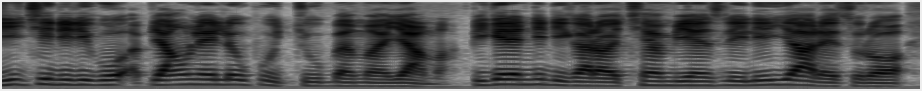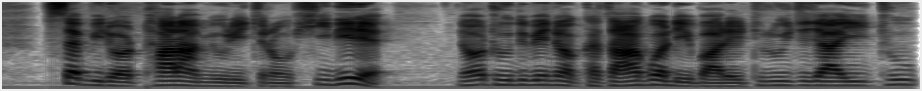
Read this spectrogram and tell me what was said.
ဒီအခြေအနေတွေကိုအပြောင်းလဲလုပ်ဖို့ကြိုးပမ်းမှရမှာပြီးခဲ့တဲ့နှစ်တွေကတော့ Champions League လေးရတယ်ဆိုတော့ဆက်ပြီးတော့ထားတာမျိုးတွေကျွန်တော်ရှိသေးတယ်เนาะအထူးသဖြင့်တော့ကစားကွက်တွေဘာတွေထူးထူးခြားခြားကြီးထူး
